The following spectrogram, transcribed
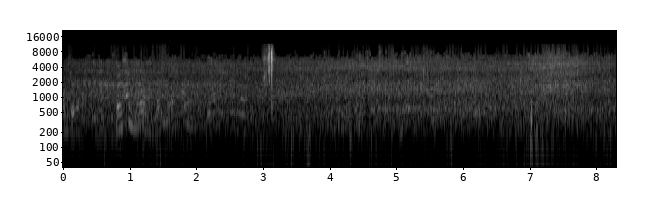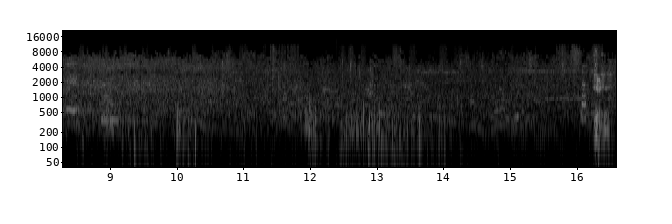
오면 안 돼. 관심 뭐 자,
